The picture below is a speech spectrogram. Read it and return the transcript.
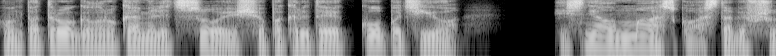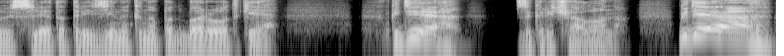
Он потрогал руками лицо, еще покрытое копотью, и снял маску, оставившую след от резинок на подбородке. «Где?» — закричал он. «Где?»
